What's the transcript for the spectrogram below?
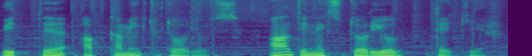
with the upcoming tutorials. Until next tutorial, take care.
